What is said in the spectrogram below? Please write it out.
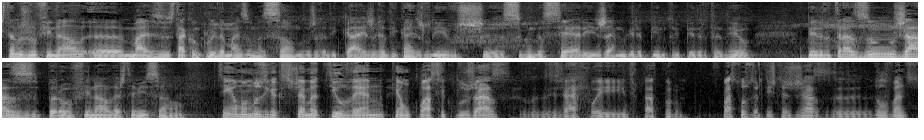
Estamos no final, uh, mais, está concluída mais uma sessão dos Radicais, Radicais Livres, uh, segunda série, Jaime Garapinto e Pedro Tadeu. Pedro, traz um jazz para o final desta missão. Sim, é uma música que se chama Till Then, que é um clássico do jazz, já foi interpretado por quase todos os artistas de jazz relevantes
